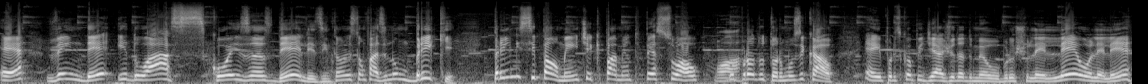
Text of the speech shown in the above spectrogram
é vender e doar as coisas deles. Então eles estão fazendo um brick, principalmente equipamento pessoal Ó. do produtor musical. E aí, por isso que eu pedi a ajuda do meu bruxo Lele ou Lelê,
